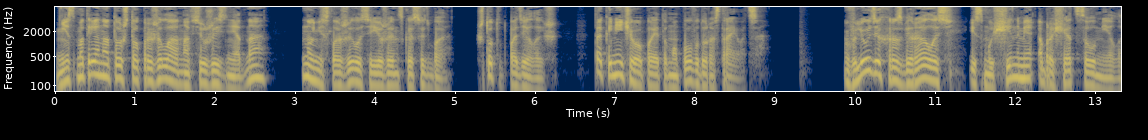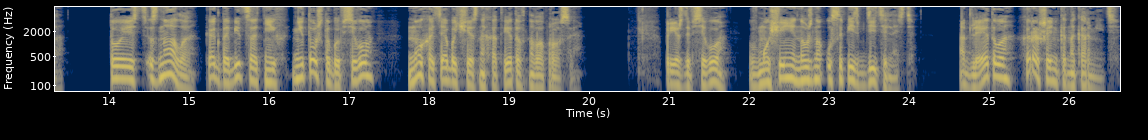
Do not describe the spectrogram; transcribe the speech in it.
Несмотря на то, что прожила она всю жизнь одна, но не сложилась ее женская судьба. Что тут поделаешь? Так и нечего по этому поводу расстраиваться. В людях разбиралась и с мужчинами обращаться умела. То есть знала, как добиться от них не то чтобы всего, но хотя бы честных ответов на вопросы. Прежде всего, в мужчине нужно усыпить бдительность, а для этого хорошенько накормить.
